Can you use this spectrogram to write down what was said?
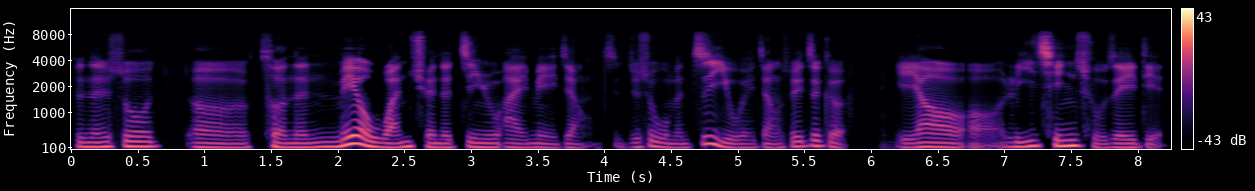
只能说呃，可能没有完全的进入暧昧这样子，就是我们自以为这样，所以这个也要呃理清楚这一点。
